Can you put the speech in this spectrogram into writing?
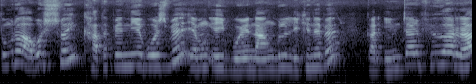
তোমরা অবশ্যই খাতা পেন নিয়ে বসবে এবং এই বইয়ের নামগুলো লিখে নেবে, কারণ ইন্টারভিউয়াররা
